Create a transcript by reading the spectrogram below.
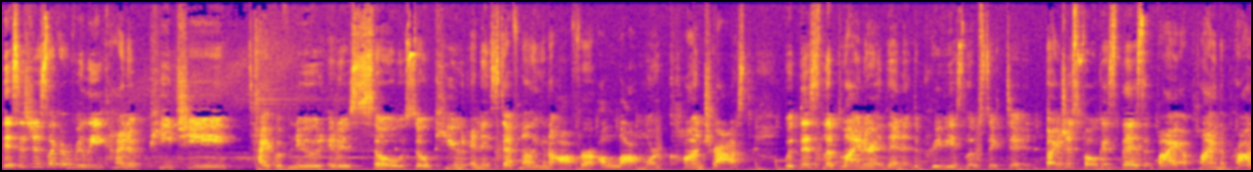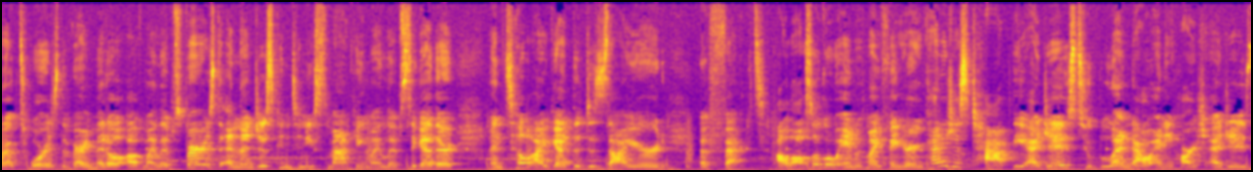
This is just like a really kind of peachy type of nude. It is so, so cute and it's definitely gonna offer a lot more contrast with this lip liner than the previous lipstick did. So I just focused this by applying the product towards the very middle of my lips first and then just continue smacking my lips together until I get the desired effect. I'll also go in with my finger and kind of just tap the edges to blend out any harsh edges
